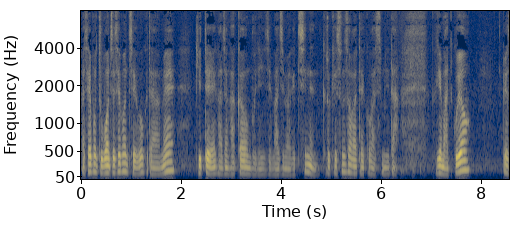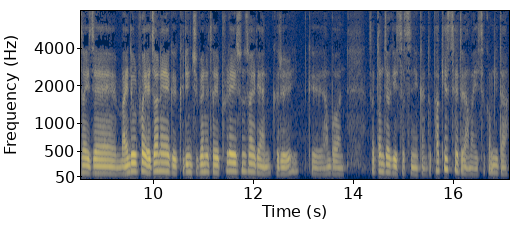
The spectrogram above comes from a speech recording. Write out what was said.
아, 세 번, 두 번째, 세 번째고, 그 다음에 기대에 가장 가까운 분이 이제 마지막에 치는 그렇게 순서가 될 것 같습니다. 그게 맞고요. 그래서 이제 마인드 골프가 예전에 그 그린 주변에서의 플레이 순서에 대한 글을 그 한번 썼던 적이 있었으니까 또 팟캐스트에도 아마 있을 겁니다.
